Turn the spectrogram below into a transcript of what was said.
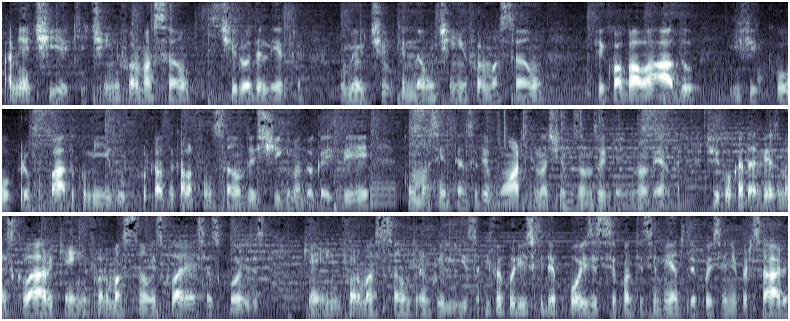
A minha tia, que tinha informação, tirou de letra. O meu tio, que não tinha informação, ficou abalado e ficou preocupado comigo por causa daquela função do estigma do HIV com uma sentença de morte que nós tínhamos nos anos 80 e 90. Ficou cada vez mais claro que a informação esclarece as coisas, que a informação tranquiliza. E foi por isso que depois desse acontecimento, depois desse aniversário,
